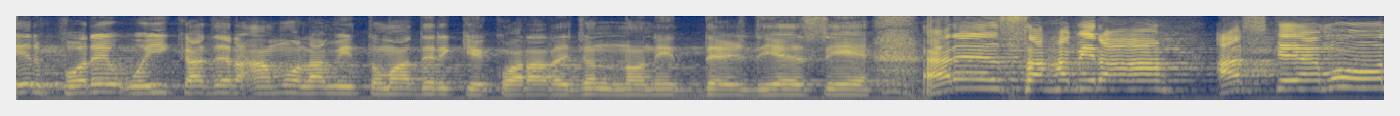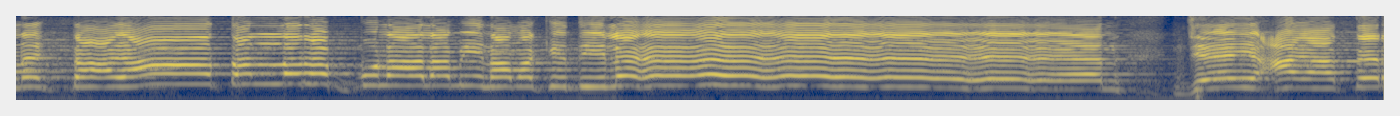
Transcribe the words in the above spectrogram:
এরপরে ওই কাজের আমল আমি তোমাদেরকে করার জন্য নির্দেশ দিয়েছি। আরে সাহাবিরা, আজকে এমন একটা আয়াত আল্লাহ রাব্বুল আলামিন আমাকে দিলেন, যেই আয়াতের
